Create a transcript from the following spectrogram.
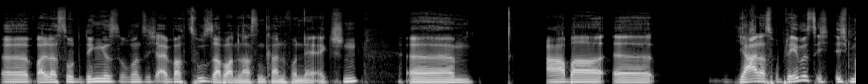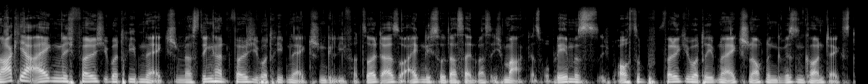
äh, weil das so ein Ding ist, wo man sich einfach zusabbern lassen kann von der Action. Ähm, aber äh, ja, das Problem ist, ich, ich mag ja eigentlich völlig übertriebene Action. Das Ding hat völlig übertriebene Action geliefert. Sollte also eigentlich so das sein, was ich mag. Das Problem ist, ich brauche zu völlig übertriebener Action auch einen gewissen Kontext.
